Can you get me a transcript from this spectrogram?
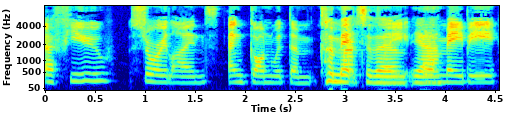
a few storylines and gone with them Commit to them, yeah. or maybe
